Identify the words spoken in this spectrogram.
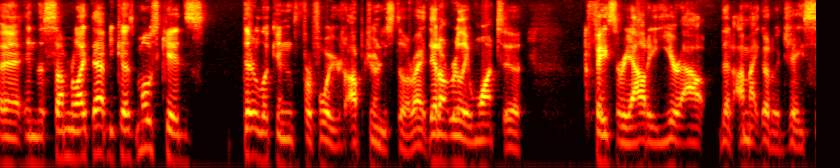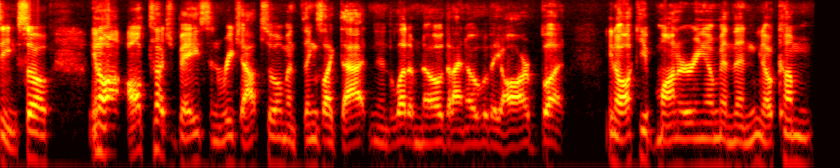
uh, in the summer like that because most kids they're looking for four years opportunity still, right? They don't really want to face the reality year out that I might go to a JC. So you know, I'll touch base and reach out to them and things like that, and let them know that I know who they are. But you know, I'll keep monitoring them, and then you know, come,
